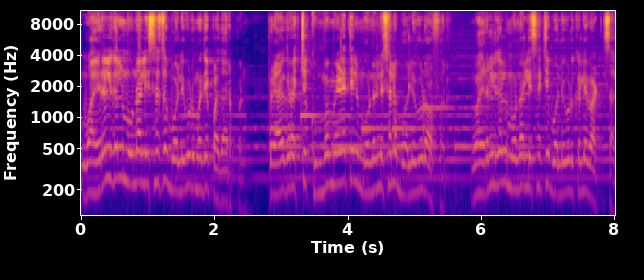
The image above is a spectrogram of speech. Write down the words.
व्हायरल गर्ल मोनालिसाचं बॉलिवूडमध्ये पदार्पण. प्रयागराजच्या कुंभमेळ्यातील मोनालिसाला बॉलिवूड ऑफर व्हायरल गर्ल मोनालिसाची बॉलिवूडकडे वाटचाल.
